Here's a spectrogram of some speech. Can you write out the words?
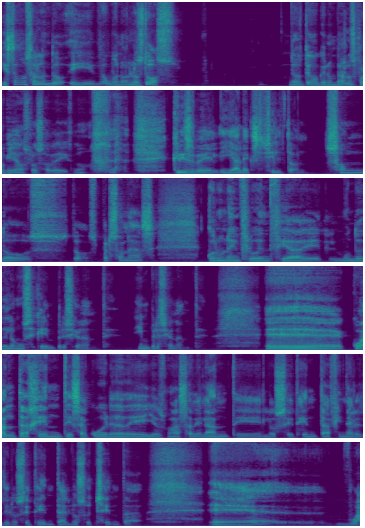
Y estamos hablando, bueno, los dos. No tengo que nombrarlos porque ya os lo sabéis, ¿no? Chris Bell y Alex Chilton son dos, dos personas con una influencia en el mundo de la música impresionante, impresionante. Eh, ¿Cuánta gente se acuerda de ellos más adelante, en los 70, finales de los 70, en los 80? Eh, wow.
